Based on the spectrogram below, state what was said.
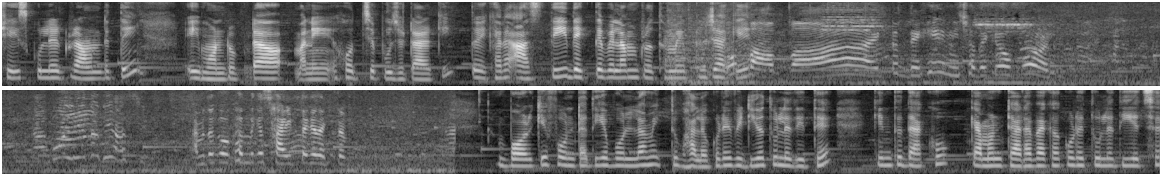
সেই স্কুলের গ্রাউন্ডেতেই এই মণ্ডপটা মানে হচ্ছে পুজোটা আর কি। তো এখানে আসতেই দেখতে পেলাম প্রথমে পূজাকে। বাবা, একটু দেখি নিচে থেকে ওপর। আমি তোকে ওখান থেকে সাইড থেকে দেখতে বরকে ফোনটা দিয়ে বললাম একটু ভালো করে ভিডিও তুলে দিতে। কিন্তু দেখো কেমন ট্যাড়া ব্যাকা করে তুলে দিয়েছে।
